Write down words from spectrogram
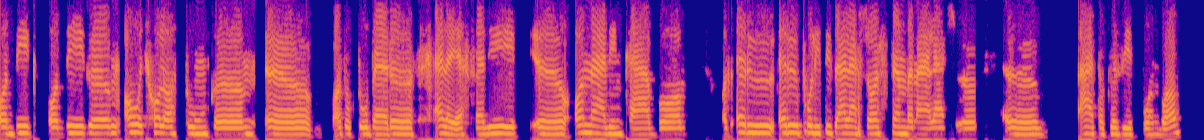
addig, addig ahogy haladtunk az október eleje felé, annál inkább az erő, erőpolitizálással szembenállás állt a középpontba,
